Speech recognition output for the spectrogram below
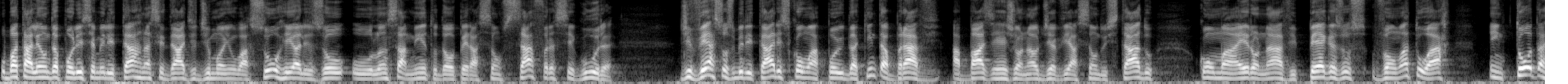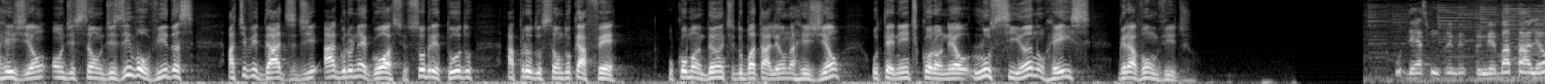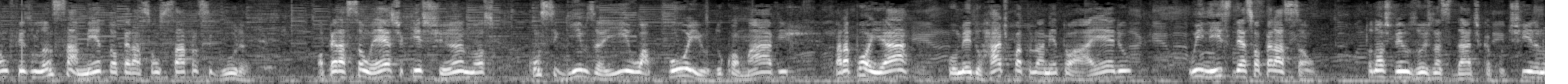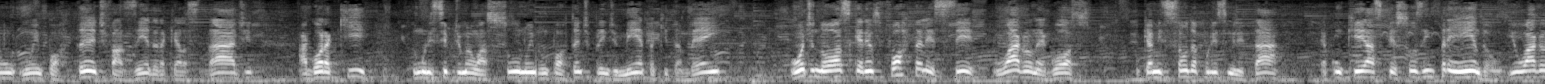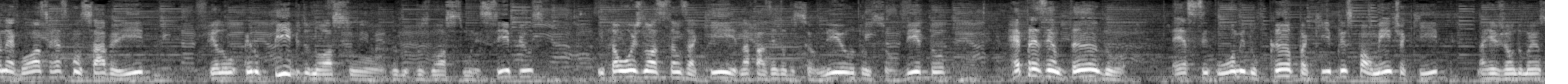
O batalhão da Polícia Militar na cidade de Manhuaçu realizou o lançamento da Operação Safra Segura. Diversos militares, com o apoio da Quinta Brave, a base regional de aviação do estado, com uma aeronave Pegasus, vão atuar em toda a região onde são desenvolvidas atividades de agronegócio, sobretudo a produção do café. O comandante do batalhão na região, o tenente-coronel Luciano Reis, gravou um vídeo o 11º Batalhão fez o lançamento da Operação Safra Segura. Operação esta que este ano nós conseguimos aí o apoio do Comave para apoiar, por meio do rádio patrulhamento aéreo, o início dessa operação. Então nós tivemos hoje na cidade de Caputira, num, numa importante fazenda daquela cidade, agora aqui no município de Manhuaçu, num importante empreendimento aqui também, onde nós queremos fortalecer o agronegócio, porque a missão da Polícia Militar é com que as pessoas empreendam. E o agronegócio é responsável aí pelo, pelo PIB do nosso, do, dos nossos municípios. Então hoje nós estamos aqui na fazenda do seu Newton, do seu Vitor, representando esse, o homem do campo aqui, principalmente aqui na região do Manhã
